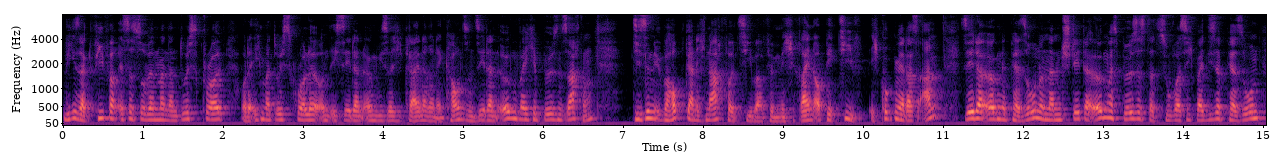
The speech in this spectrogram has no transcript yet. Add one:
wie gesagt, vielfach ist es so, wenn man dann durchscrollt oder ich mal durchscrolle und ich sehe dann irgendwie solche kleineren Accounts und sehe dann irgendwelche bösen Sachen, die sind überhaupt gar nicht nachvollziehbar für mich, rein objektiv. Ich gucke mir das an, sehe da irgendeine Person und dann steht da irgendwas Böses dazu, was ich bei dieser Person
